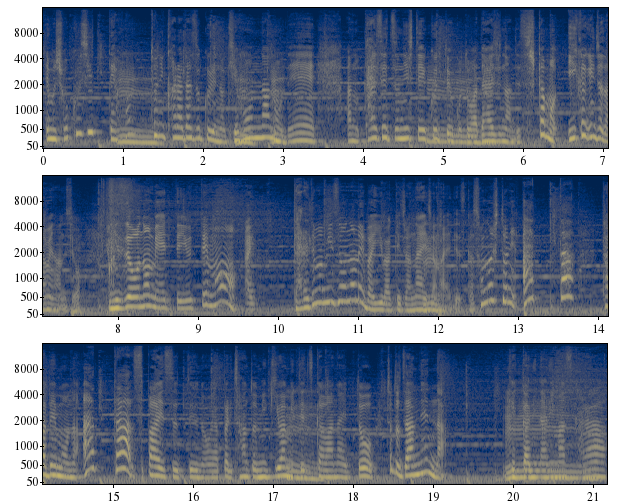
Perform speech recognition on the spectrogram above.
でも食事って本当に体づくりの基本なので、あの大切にしていくっていうことは大事なんです。しかもいい加減じゃダメなんですよ。水を飲めって言っても、はい、誰でも水を飲めばいいわけじゃないじゃないですか、うん、その人に合った食べ物合ったスパイスっていうのをやっぱりちゃんと見極めて使わないと、ちょっと残念な結果になりますから、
